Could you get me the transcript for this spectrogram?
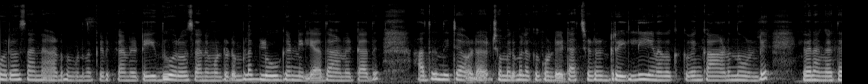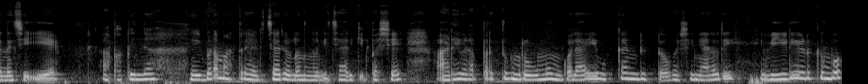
ഓരോ സാധനം അവിടെ നിന്ന് ഇവിടുന്ന് എടുക്കാണ്ട് കേട്ടോ ഇത് ഓരോ സാധനം കൊണ്ടിടുമ്പോൾ ഗ്ലൂ ഗണ്ണില്ല അതാണ് കേട്ടോ അത്. അത് എന്നിട്ട് അവിടെ ചുമരുമലൊക്കെ കൊണ്ടുപോയിട്ട് അച്ഛയുടെ ഡ്രില്ല് ചെയ്യണതൊക്കെ ഇവൻ കാണുന്നതുകൊണ്ട് ഇവൻ അങ്ങനെ തന്നെ ചെയ്യേ. അപ്പോൾ പിന്നെ ഇവിടെ മാത്രമേ അടിച്ചാലുള്ളൂ നിങ്ങൾ വിചാരിക്കും. പക്ഷേ അവിടെ ഇവിടെ അപ്പുറത്തും റൂമും കൊലായും ഒക്കെ ഉണ്ട് കേട്ടോ പക്ഷേ ഞാനൊരു വീഡിയോ എടുക്കുമ്പോൾ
